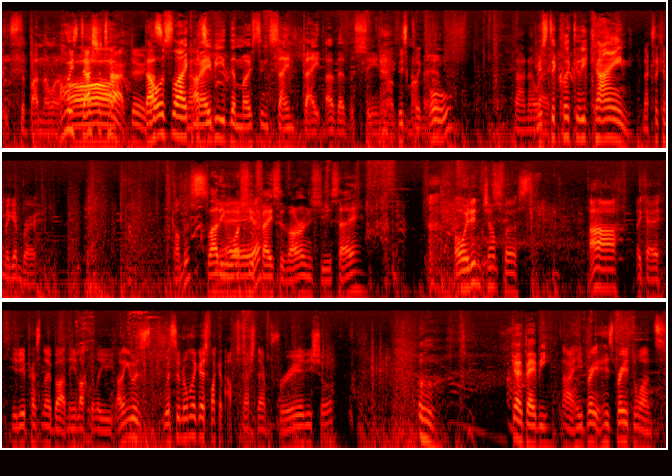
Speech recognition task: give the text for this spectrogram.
it's the button I want. Oh, his dash ah, attack, dude. That was like no, maybe the most insane bait I've ever seen. my- my click. man. Oh. No, no way. Mr. Clickety Kane. Now click him again, bro. Combus? Bloody Yeah, wash yeah, your face with orange juice, hey? Oh, he didn't jump first. Ah, okay. He did press no button. He luckily, I think it was Whissle normally goes fucking up smash there. I'm pretty sure. Ooh. Go, baby. No, he breathed. He's breathed once.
